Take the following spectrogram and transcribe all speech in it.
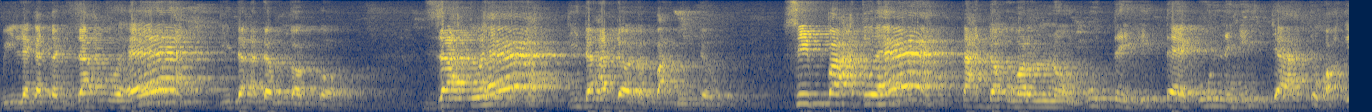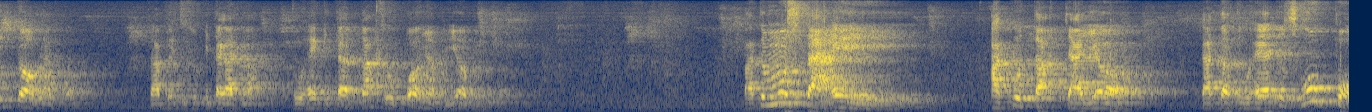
bila kata zat Tuhan tidak ada toko. Zat Tuhan tidak ada tempat duduk. Sifat Tuhan tak ada warna putih, hitam, kuning, hijau tu hak kita berlaku. Sampai itu kita kata Tuhan kita tak serupa dengan dia. Patu mustahil. Aku tak percaya. Kata Tuhan itu serupa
